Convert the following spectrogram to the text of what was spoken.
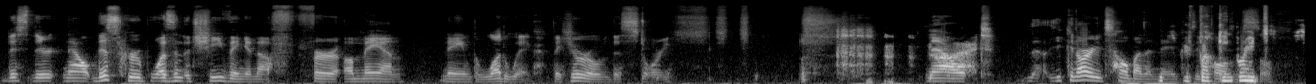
this there now this group wasn't achieving enough for a man named Ludwig, the hero of this story. now you can already tell by the name because he calls brains. himself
